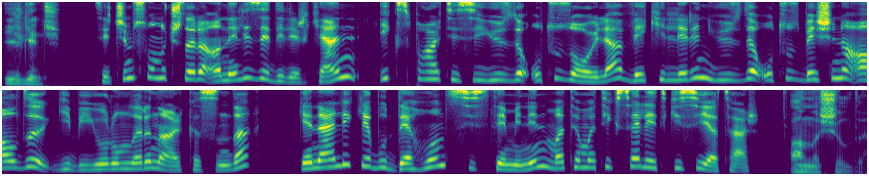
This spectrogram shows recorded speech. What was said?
ilginç. Seçim sonuçları analiz edilirken X partisi %30 oyla vekillerin %35'ini aldı gibi yorumların arkasında genellikle bu Dehont sisteminin matematiksel etkisi yatar. Anlaşıldı.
